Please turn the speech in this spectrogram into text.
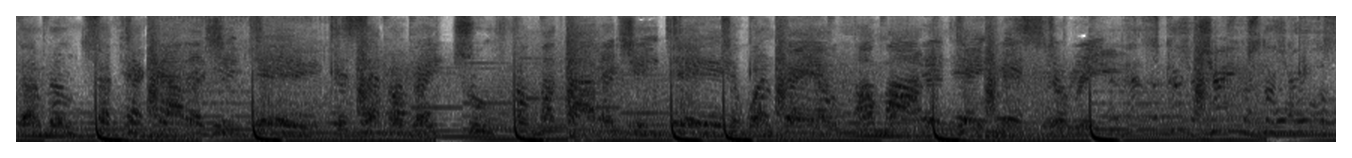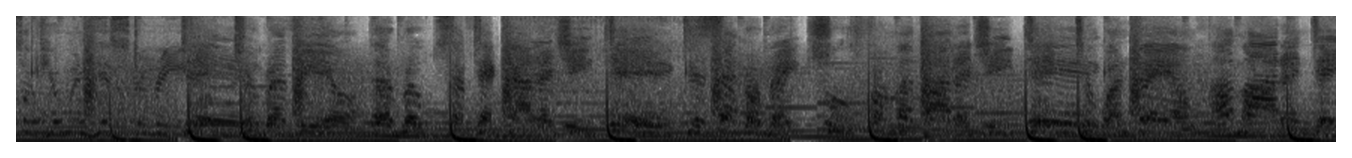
the roots of technology. Dig to separate truth from mythology. Dig to unveil a modern day mystery. This could change the course of human history. Dig to reveal the roots of technology. Dig to separate truth from mythology. Dig to unveil a modern day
